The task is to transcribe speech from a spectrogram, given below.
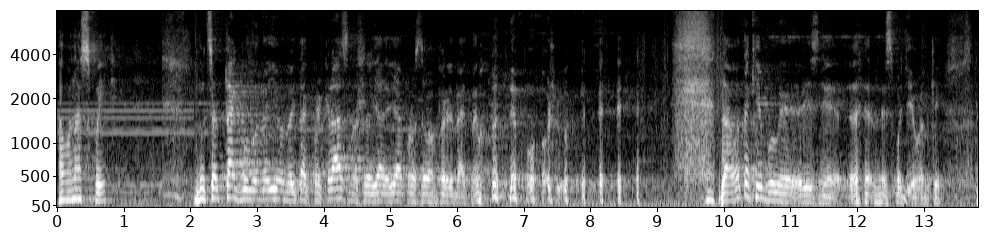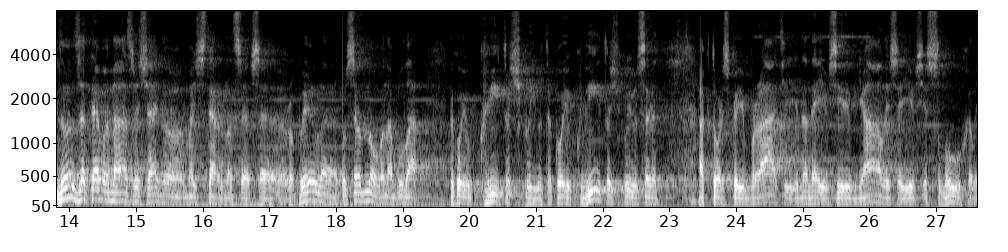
а вона спить. Ну це так було наївно і так прекрасно, що я, я просто вам передати не, можу. Да, отакі були різні е, несподіванки. Ну, зате вона, звичайно, майстерно це все робила. Все одно вона була такою квіточкою, такою квіточкою серед акторської братії. На неї всі рівнялися, її всі слухали.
